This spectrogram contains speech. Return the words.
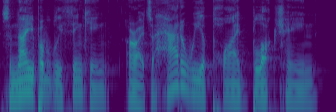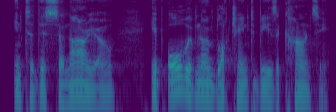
So now you're probably thinking, all right, so how do we apply blockchain into this scenario if all we've known blockchain to be is a currency?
